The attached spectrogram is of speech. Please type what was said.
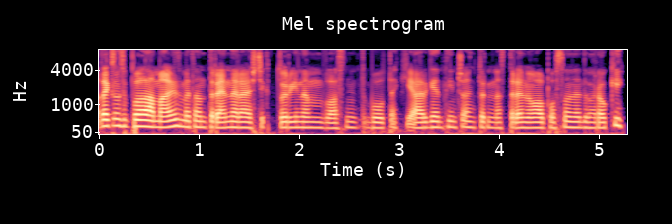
A tak som si povedala, mali sme tam trénera ešte, ktorý nám vlastne, to bol taký Argentínčan, ktorý nás trénoval posledné dva roky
